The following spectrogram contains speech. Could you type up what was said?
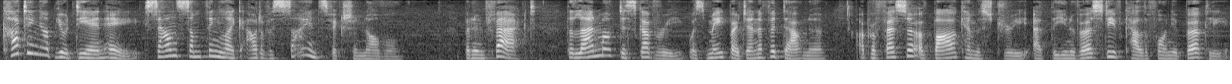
Cutting up your DNA sounds something like out of a science fiction novel, but in fact, the landmark discovery was made by Jennifer Doudna, a professor of biochemistry at the University of California, Berkeley,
